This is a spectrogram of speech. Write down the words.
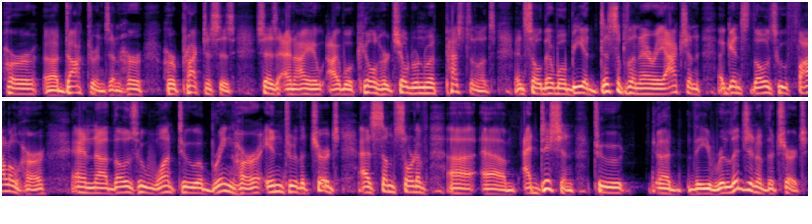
her uh, doctrines and her her practices. Says, and I I will kill her children with pestilence, and so there will be a disciplinary action against those who follow her and uh, those who want to bring her into the church as some sort of uh, um, addition to uh, the religion of the church,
